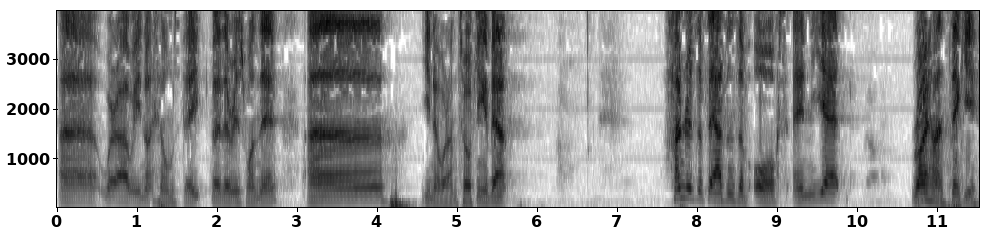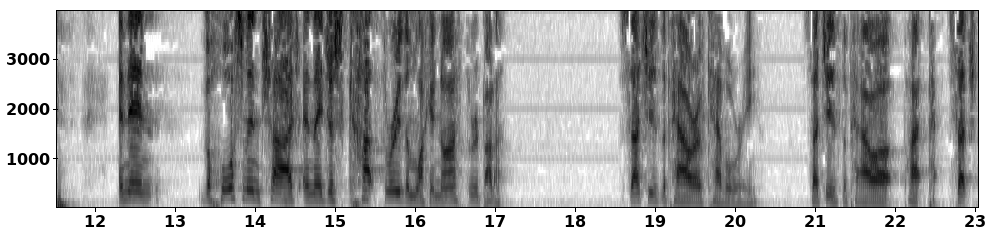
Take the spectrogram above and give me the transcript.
uh, where are we? Not Helm's Deep, though there is one there. Uh, you know what I'm talking about. Hundreds of thousands of orcs, and yet Rohan, Rohan thank you. And then the horsemen charge and they just cut through them like a knife through butter. Such is the power of cavalry. Such is the power, such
